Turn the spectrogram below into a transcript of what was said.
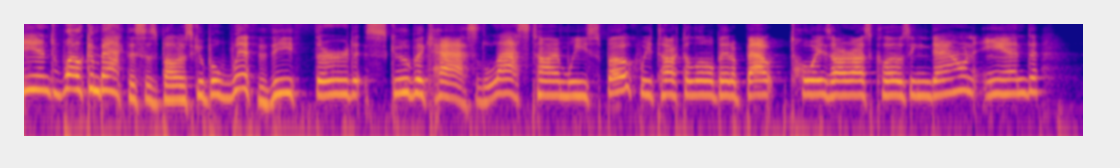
And welcome back. This is Baller Scuba with the third Scuba Cast. Last time we spoke, we talked a little bit about Toys R Us closing down and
